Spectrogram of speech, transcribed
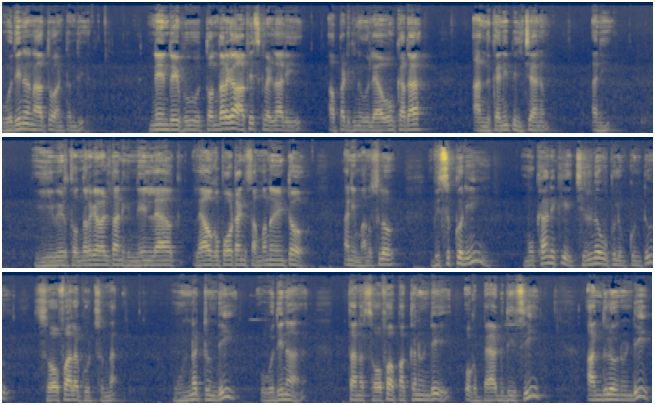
వదిన నాతో అంటుంది. నేను రేపు తొందరగా ఆఫీస్కి వెళ్ళాలి. అప్పటికి నువ్వు లేవవు కదా. అందుకని పిలిచాను అని. ఈవిడ తొందరగా వెళ్ళటానికి నేను లేవ లేవకపోవటానికి సంబంధం ఏంటో అని మనసులో విసుక్కొని ముఖానికి చిరునవ్వు పులుముకుంటూ సోఫాలో కూర్చున్న. ఉన్నట్టుండి వదిన తన సోఫా పక్క నుండి ఒక బ్యాగ్ తీసి అందులో నుండి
